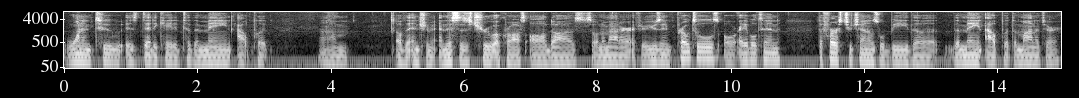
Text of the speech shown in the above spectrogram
one and two is dedicated to the main output um, of the instrument and this is true across all DAWs so no matter if you're using Pro Tools or Ableton the first two channels will be the the main output the monitor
